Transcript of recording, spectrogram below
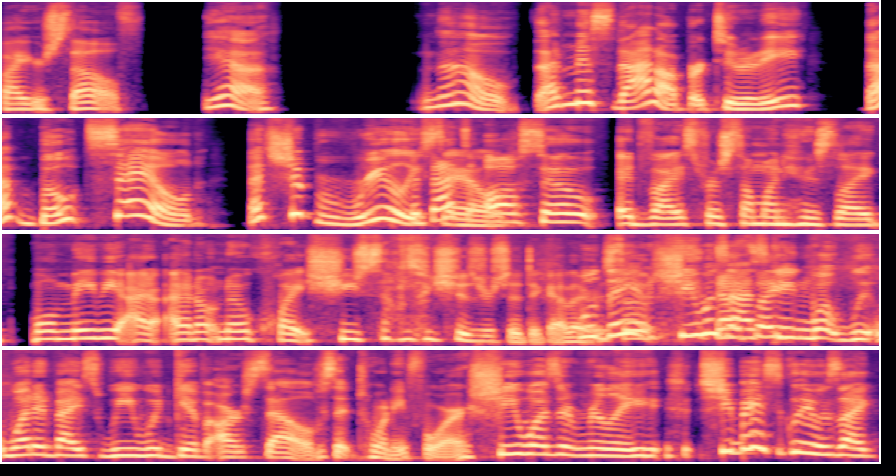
by yourself. Yeah. No, I missed that opportunity. That boat sailed. That ship really But that's also advice for someone who's like, well, maybe I, I don't know quite. She sounds like she's has her shit together. Well, they, So she was that's like- asking what we, what advice we would give ourselves at 24. She wasn't really. She basically was like,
